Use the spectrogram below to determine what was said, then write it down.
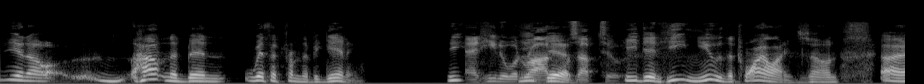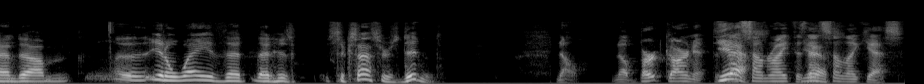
you know Houghton had been with it from the beginning. He, and he knew what he Rod did. was up to. He did. He knew the Twilight Zone, and um, uh, in a way that that his successors didn't. No, no, Bert Granet. Does yes. that sound right? Does yes. that sound like yes?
